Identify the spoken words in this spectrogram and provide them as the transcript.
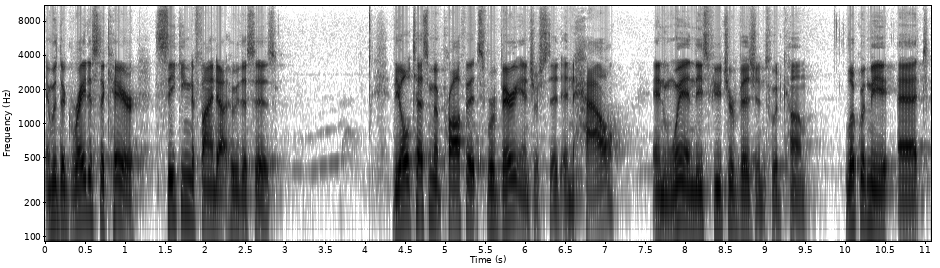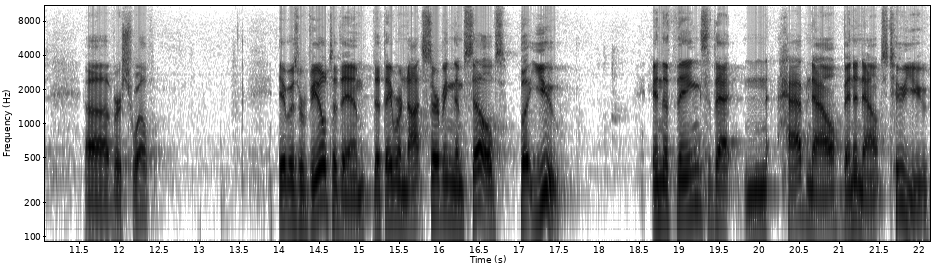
and with the greatest of care, seeking to find out who this is. The Old Testament prophets were very interested in how and when these future visions would come. Look with me at uh, verse 12. It was revealed to them that they were not serving themselves, but you, in the things that have now been announced to you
